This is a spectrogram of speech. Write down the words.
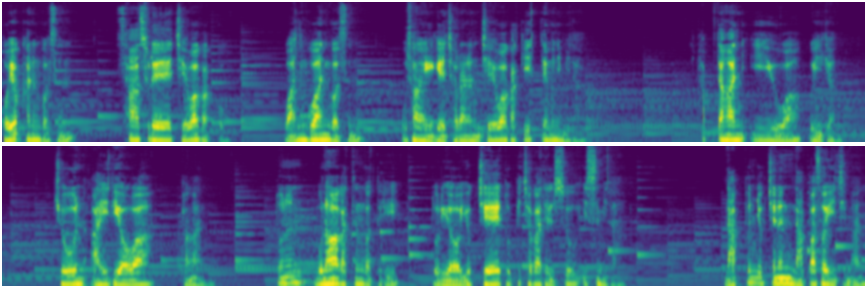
거역하는 것은 사술의 죄와 같고 완고한 것은 우상에게 절하는 죄와 같기 때문입니다. 합당한 이유와 의견, 좋은 아이디어와 방안, 또는 문화와 같은 것들이 도리어 육체의 도피처가 될 수 있습니다. 나쁜 육체는 나빠서이지만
